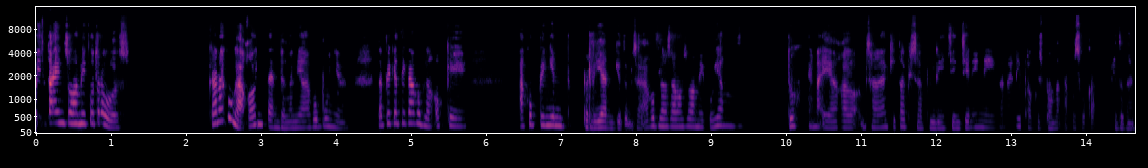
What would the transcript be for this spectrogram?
mintain suamiku terus. Karena aku nggak konten dengan yang aku punya. Tapi ketika aku bilang, "Oke, aku pingin berlian gitu misalnya, aku bilang sama suamiku, "Yang duh enak ya kalau misalnya kita bisa beli cincin ini, karena ini bagus banget, aku suka," gitu kan.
